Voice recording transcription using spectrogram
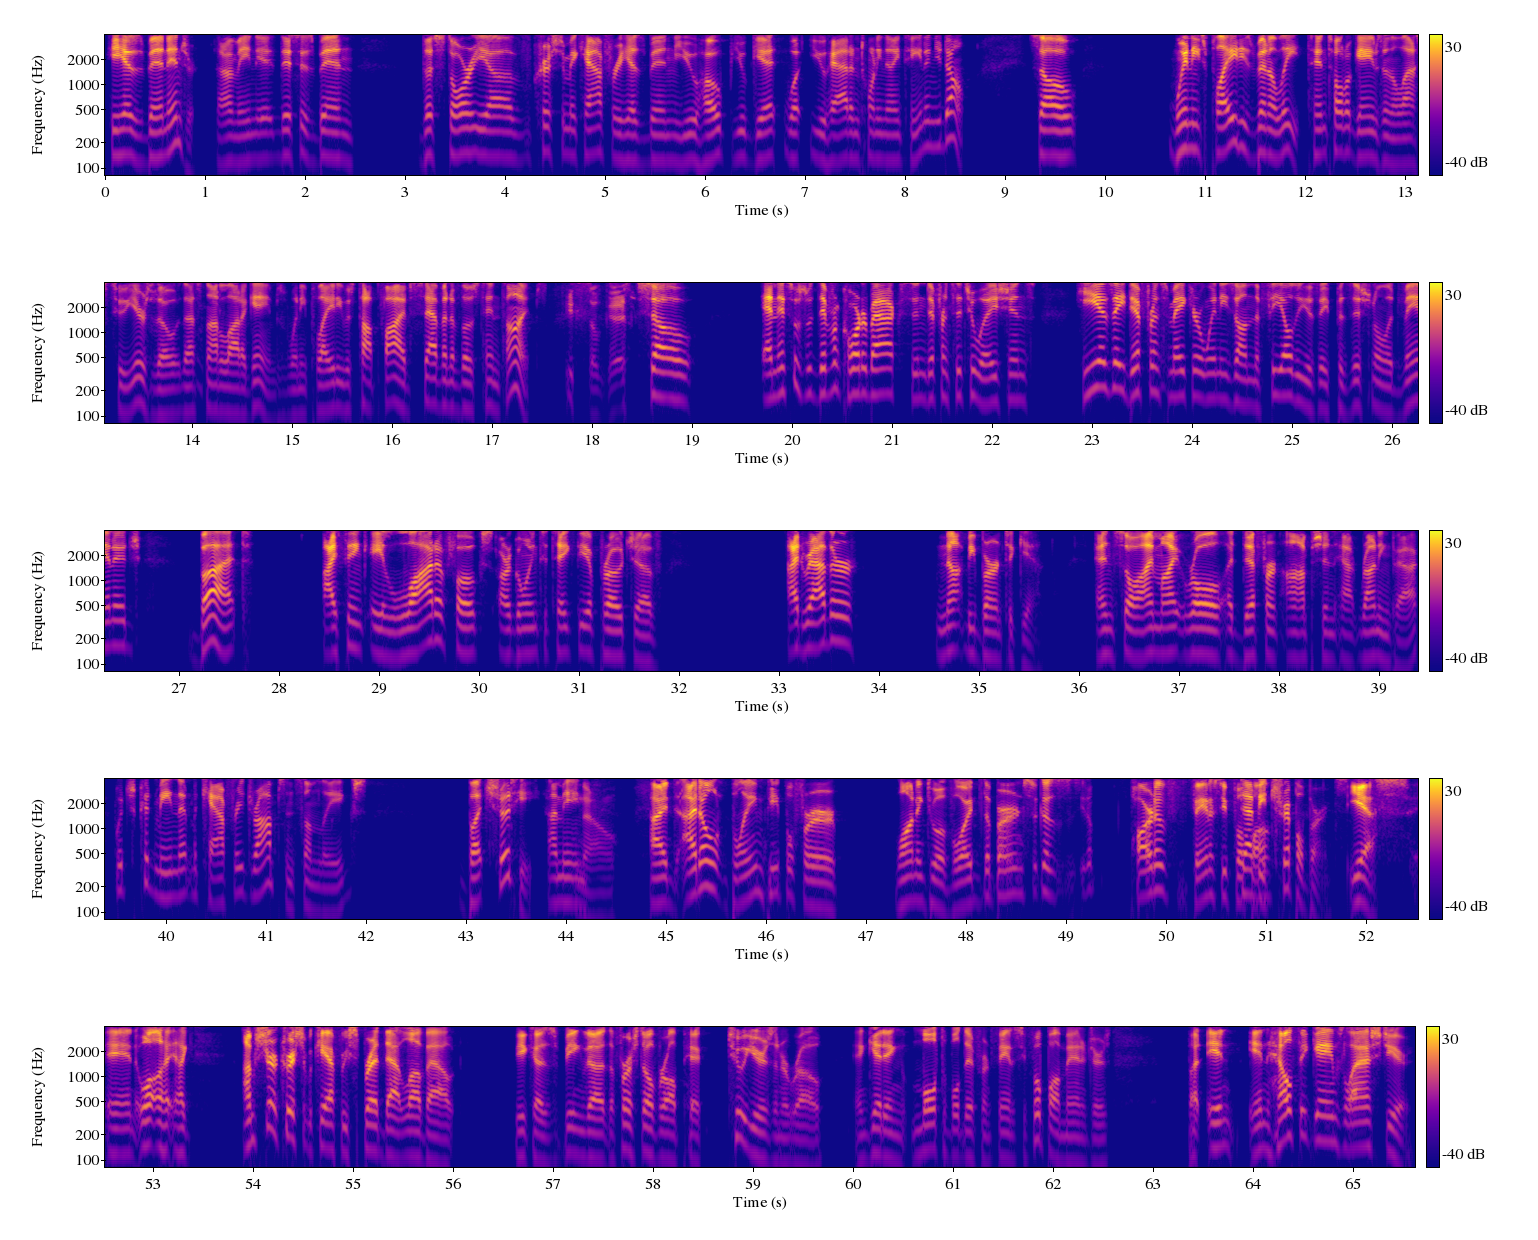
He has been injured. I mean, it, this has been the story of Christian McCaffrey has been you hope you get what you had in 2019 and you don't. So when he's played, he's been elite. 10 total games in the last two years, though. That's not a lot of games. When he played, he was top five, seven of those 10 times. He's so good. So, and this was with different quarterbacks in different situations. He is a difference maker when he's on the field. He is a positional advantage, but I think a lot of folks are going to take the approach of I'd rather not be burnt again. And so I might roll a different option at running back, which could mean that McCaffrey drops in some leagues. But should he? I mean, No. I I don't blame people for wanting to avoid the burns because you know part of fantasy football. that'd be triple burns. Yes, and well, uh, like I'm sure Christian McCaffrey spread that love out because being the the first overall pick two years in a row and getting multiple different fantasy football managers, but in in healthy games last year,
